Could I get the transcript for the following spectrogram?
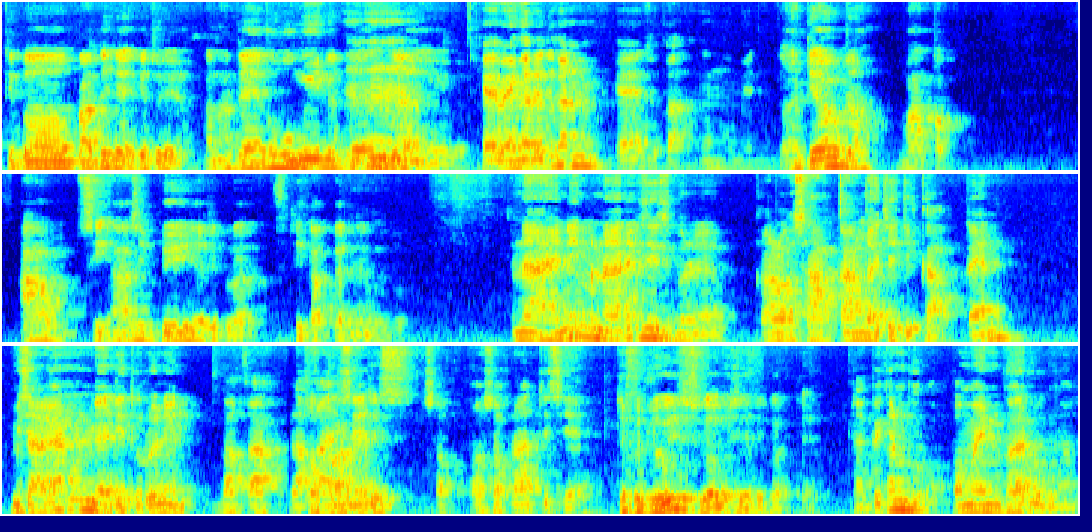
tipe pelatih kayak gitu ya. Kan ada yang ngumumin ada yang Hmm. enggak gitu. Kayak Wenger itu kan kayak suka ngumumin. Nah, dia udah matok A, si A si B jadi pela- di kapten gitu Nah ini menarik sih sebenarnya. Kalau Saka nggak jadi kapten, misalkan nggak diturunin, apakah Lacazette, Sokratis Sok- oh Sokratis ya. David Luiz juga bisa jadi kapten Tapi kan bu- pemain baru mas.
